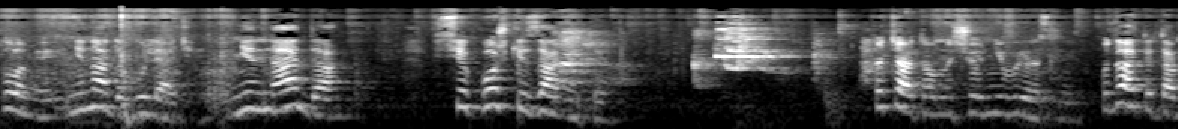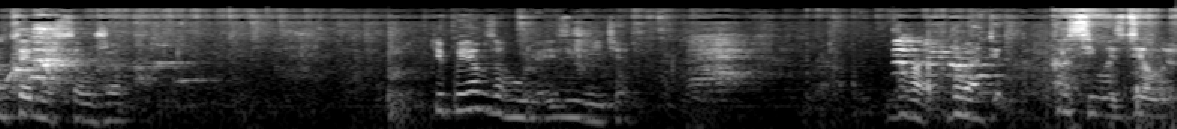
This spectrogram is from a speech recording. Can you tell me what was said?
Шломи, не надо гулять. Не надо. Все кошки заняты. Котята он еще не выросли. Куда ты там целишься уже? Типа я в загуле, извините. Давай, давайте красиво сделаю.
